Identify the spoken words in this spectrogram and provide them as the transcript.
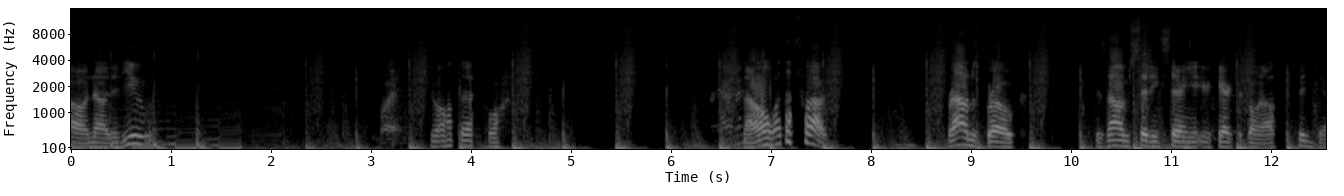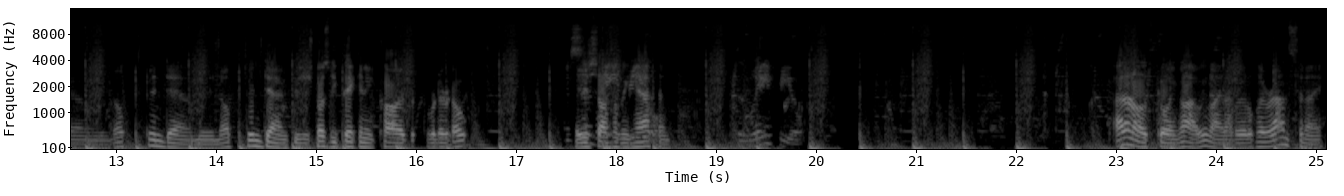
Oh no, did you? What? You want that for? No, what the fuck? Round is broke. Because now I'm sitting staring at your character going up and down and up and down and up and down. Because you're supposed to be picking a card or whatever. Oh, I I just saw something for you. happen. I was waiting for you. I don't know what's going on. We might not be able to play rounds tonight.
